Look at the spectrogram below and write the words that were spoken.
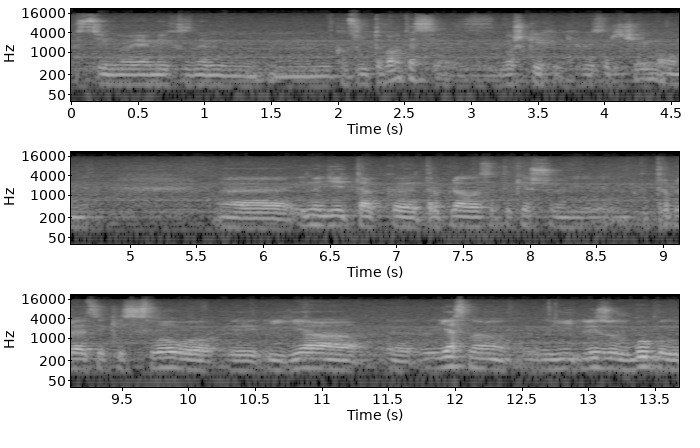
постійно я міг з ним консультуватися з важких якихось речей мовних. Е, Іноді так е, траплялося таке, що трапляється якесь слово, і, я е, ясно лізу в Google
